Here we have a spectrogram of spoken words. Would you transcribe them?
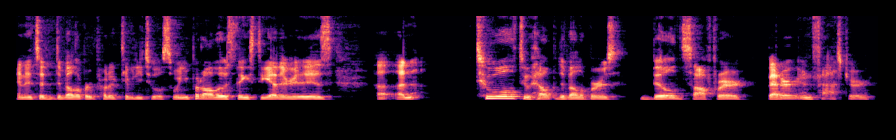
and it's a developer productivity tool. So when you put all those things together, it is a, a tool to help developers build software better and faster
